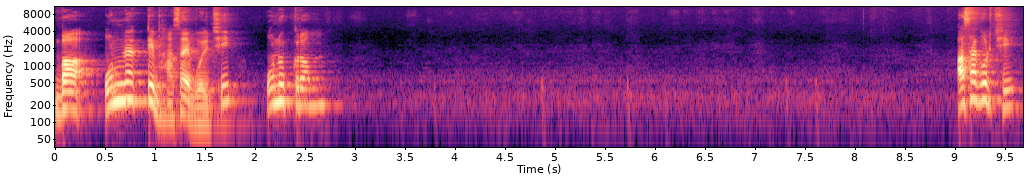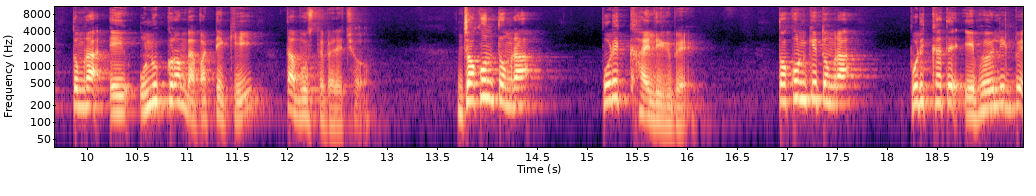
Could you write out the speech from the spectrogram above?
বা অন্য একটি ভাষায় বলছি অনুক্রম। আশা করছি তোমরা এই অনুক্রম ব্যাপারটি কি তা বুঝতে পেরেছ। যখন তোমরা পরীক্ষায় লিখবে, তখন কি তোমরা পরীক্ষাতে এভাবে লিখবে?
